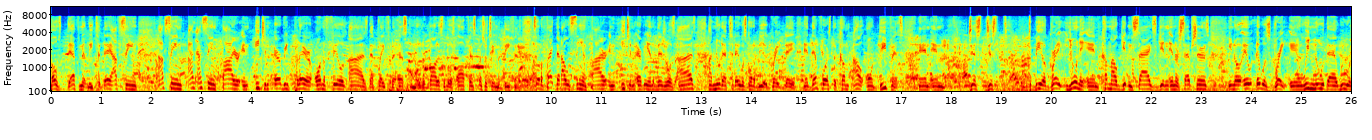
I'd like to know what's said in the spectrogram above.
most definitely. Today, I've seen, I've seen, I, I've seen fire in each and every player on the field's eyes that play for the Eskimo, regardless if it was offense, special team, or defense. So the fact that I was seeing fire in each and every individual's eyes, I knew that today was going to be a great day. And then for us to come out on defense and and just just to be a great unit and come out getting sacks, getting interceptions, you know, it, it was great. And we knew that we were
